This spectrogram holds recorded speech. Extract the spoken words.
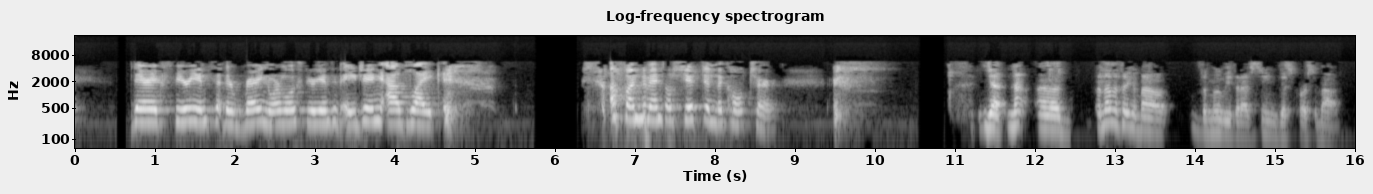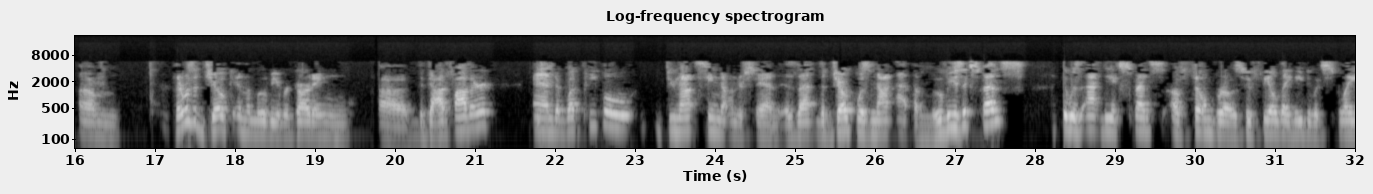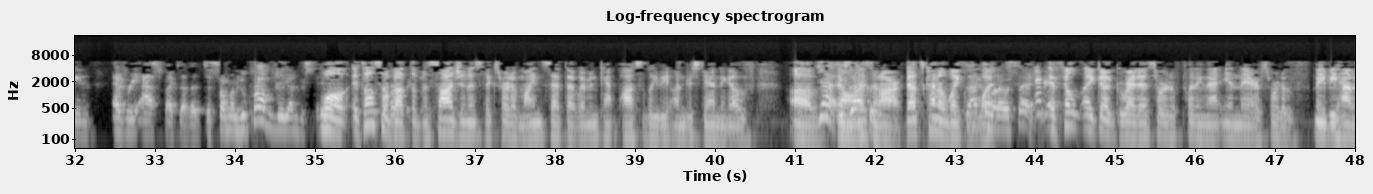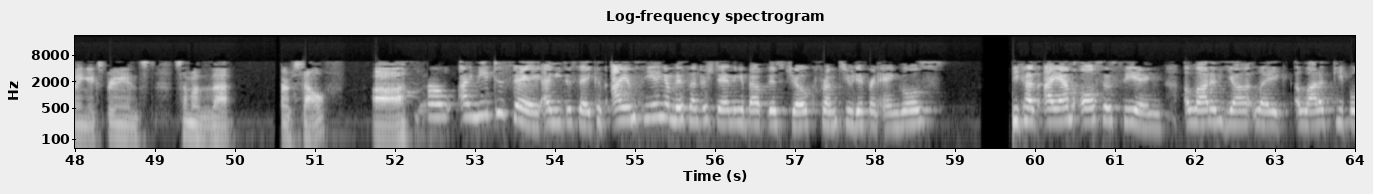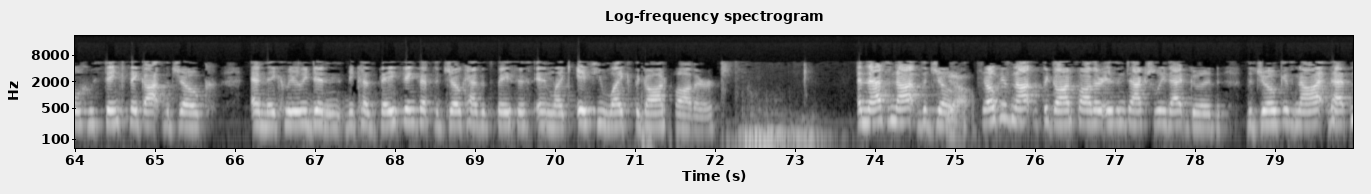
their experience, their very normal experience of aging, as like. a fundamental shift in the culture. Yeah. Not, uh, another thing about the movie that I've seen discourse about. Um, there was a joke in the movie regarding uh, The Godfather, and what people do not seem to understand is that the joke was not at the movie's expense. It was at the expense of film bros who feel they need to explain every aspect of it to someone who probably understands. Well, it's also about the misogynistic sort of mindset that women can't possibly be understanding of of Yeah, film as exactly. an art. That's kind of like exactly what, what I was saying. And- it felt like a Greta sort of putting that in there, sort of maybe having experienced some of that herself. Uh, Oh, I need to say, I need to say, because I am seeing a misunderstanding about this joke from two different angles. Because I am also seeing a lot of young, like, a lot of people who think they got the joke and they clearly didn't because they think that the joke has its basis in, like, if you like The Godfather. And that's not the joke. Yeah. The joke is not that The Godfather isn't actually that good. The joke is not that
